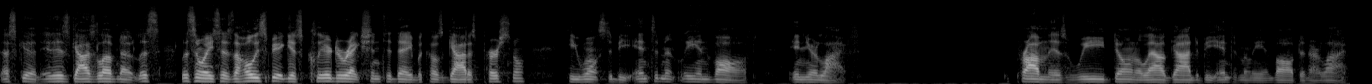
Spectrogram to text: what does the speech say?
That's good. It is God's love note. Listen, listen to what he says. The Holy Spirit gives clear direction today because God is personal. He wants to be intimately involved in your life. The problem is we don't allow God to be intimately involved in our life.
